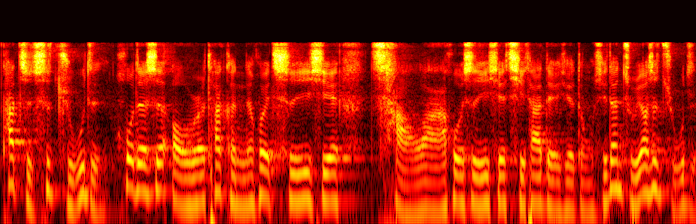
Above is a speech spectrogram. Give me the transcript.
它只吃竹子，或者是偶尔它可能会吃一些草啊，或是一些其他的一些东西，但主要是竹子。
